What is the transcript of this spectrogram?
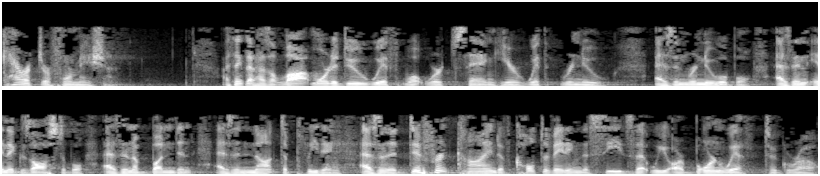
character formation. I think that has a lot more to do with what we're saying here with renew. As in renewable, as in inexhaustible, as in abundant, as in not depleting, as in a different kind of cultivating the seeds that we are born with to grow.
